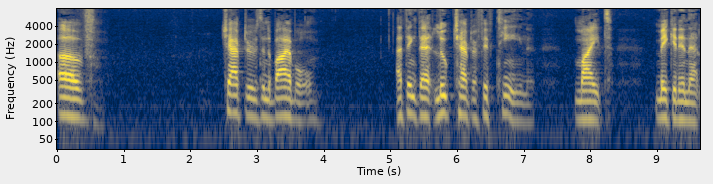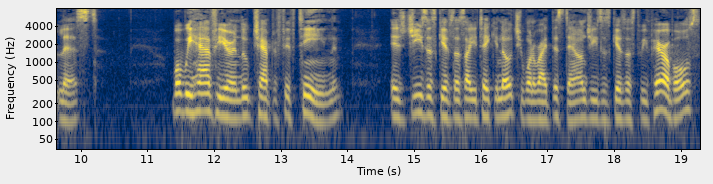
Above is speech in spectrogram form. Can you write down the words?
of chapters in the Bible, I think that Luke chapter 15 might make it in that list. What we have here in Luke chapter 15 is Jesus gives us, are you taking notes? You want to write this down. Jesus gives us three parables.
